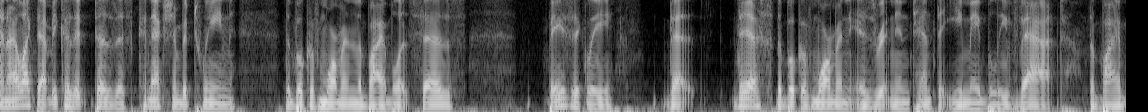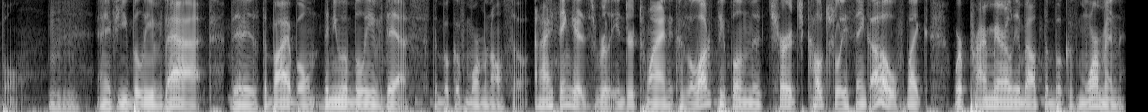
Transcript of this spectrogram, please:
And I like that because it does this connection between the Book of Mormon and the Bible. It says basically that this, the Book of Mormon, is written intent that ye may believe that, the Bible. Mm-hmm. And if you believe that, that is the Bible, then you will believe this, the Book of Mormon also. And I think it's really intertwined because a lot of people in the church culturally think, oh, like we're primarily about the Book of Mormon,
